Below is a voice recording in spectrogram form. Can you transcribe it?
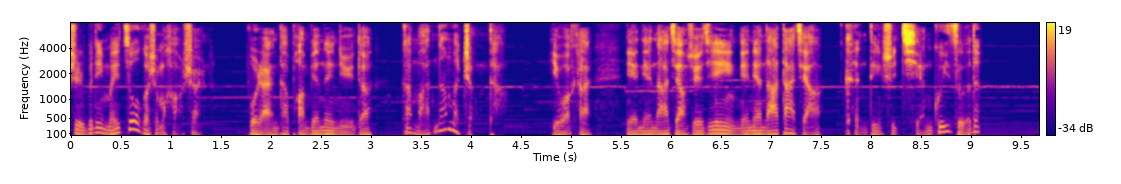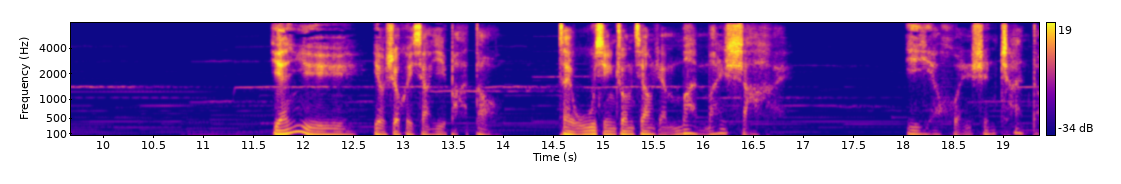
指不定没做过什么好事呢。不然他旁边那女的干嘛那么整他？依我看，年年拿奖学金，年年拿大奖，肯定是潜规则的。言语有时会像一把刀，在无形中将人慢慢杀害。一言浑身颤抖，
